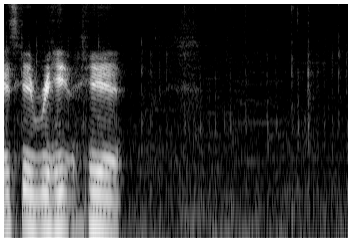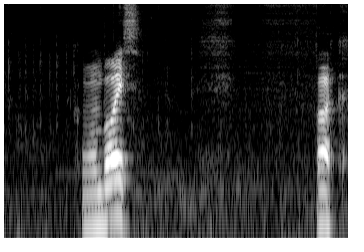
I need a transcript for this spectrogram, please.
Basically, re here. Come on, boys. Fuck.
